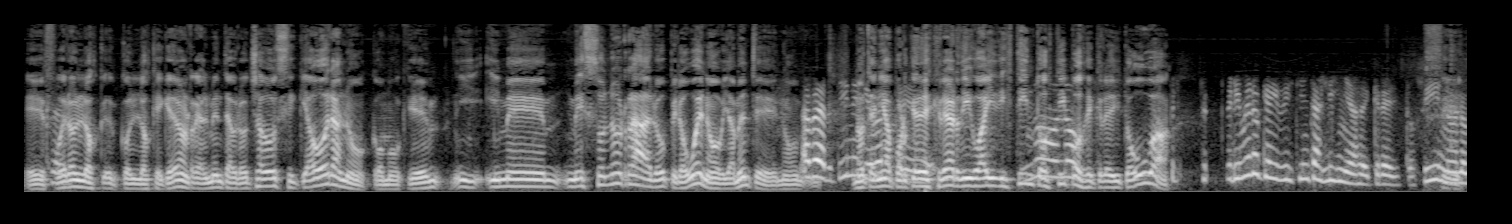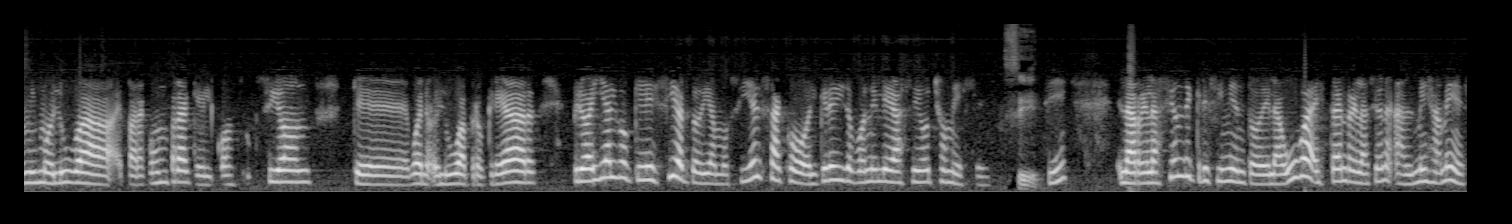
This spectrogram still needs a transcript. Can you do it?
eh, fueron los que, con los que quedaron realmente abrochados y que ahora no, como que y, y me, me sonó raro, pero bueno, obviamente no, no tenía por qué descreer. Digo, hay distintos tipos de crédito UVA. Primero que hay distintas líneas de crédito, ¿sí? No es lo mismo el UVA para compra que el construcción, que, bueno, el UVA procrear pero hay algo que es cierto, digamos, si él sacó el crédito, ponele hace ocho meses, sí. La relación de crecimiento de la uva está en relación al mes a mes.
